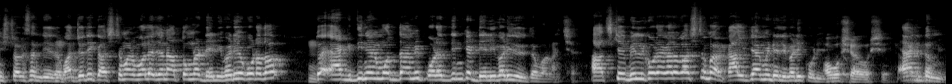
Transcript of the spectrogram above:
ইনস্টলেশন দিয়ে দেবো। আর যদি কাস্টমার বলে যে না তোমরা ডেলিভারিও করে দাও তো একদিনের মধ্যে আমি পরের দিনকে ডেলিভারি দিতে পারব। আচ্ছা। আজকে বিল করে গেল কাস্টমার কালকে আমি ডেলিভারি করি অবশ্যই অবশ্যই। একদমই।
